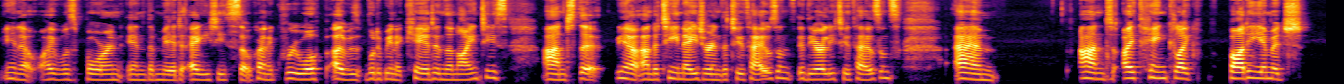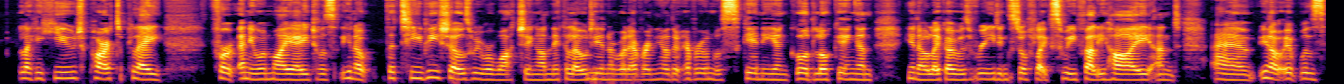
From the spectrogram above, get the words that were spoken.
you know, I was born in the mid '80s, so kind of grew up. I was would have been a kid in the '90s, and the, you know, and a teenager in the 2000s, in the early 2000s, um, and I think like body image like a huge part to play for anyone my age was you know the TV shows we were watching on Nickelodeon or whatever and you know everyone was skinny and good looking and you know like I was reading stuff like Sweet Valley High and um you know it was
